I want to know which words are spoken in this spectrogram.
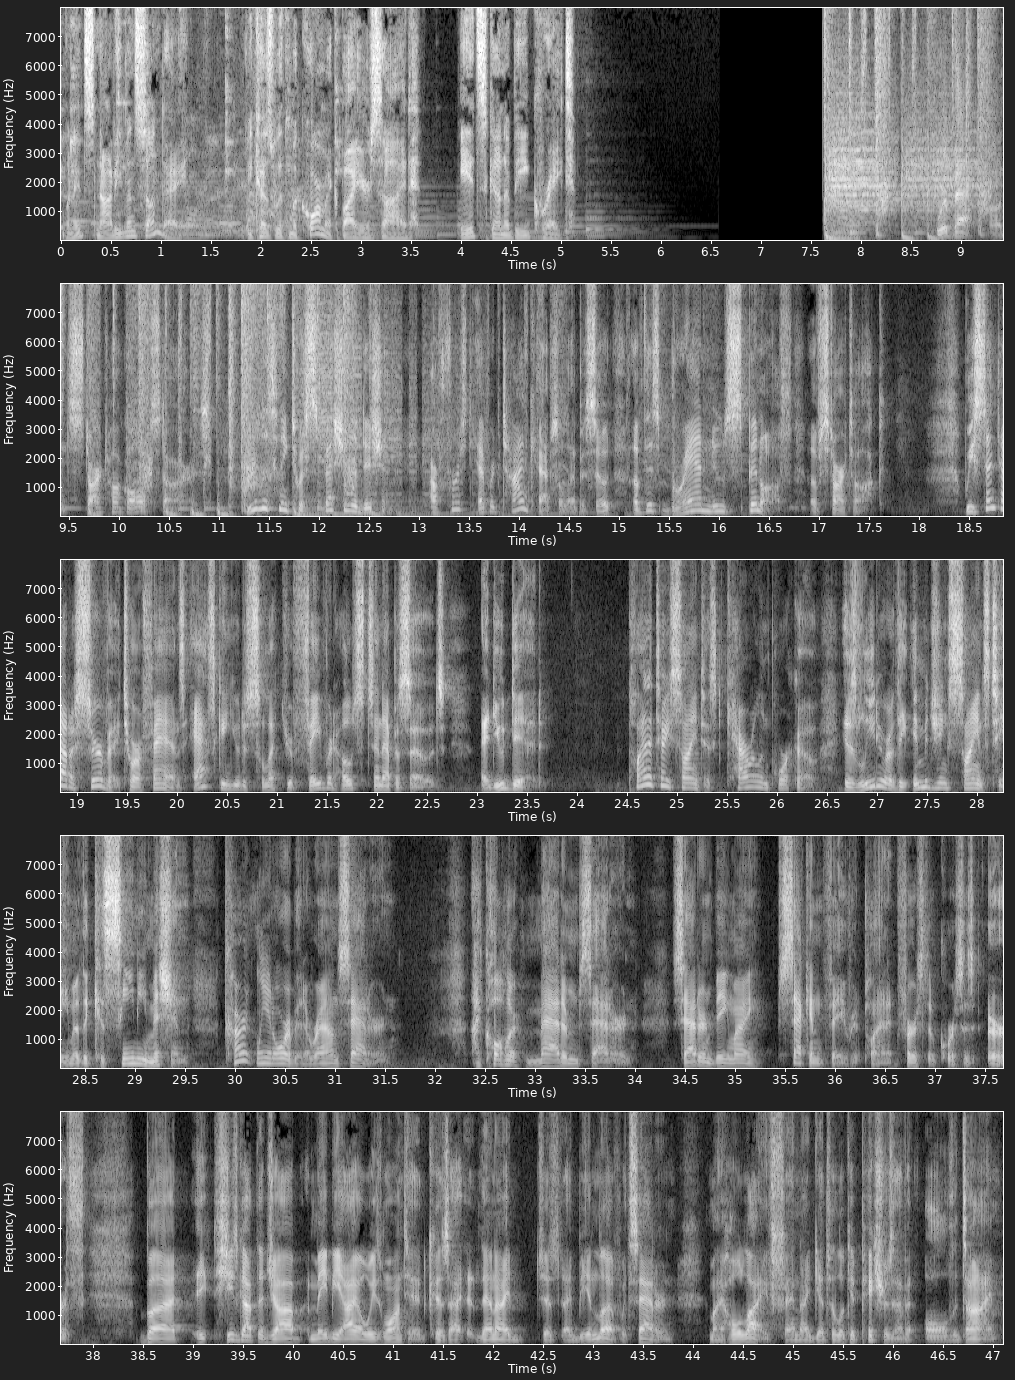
when it's not even Sunday. Because with McCormick by your side, it's gonna be great. We're back on Star Talk All Stars. You're listening to a special edition, our first ever time capsule episode of this brand new spin off of Star Talk. We sent out a survey to our fans asking you to select your favorite hosts and episodes, and you did. Planetary scientist Carolyn Porco is leader of the imaging science team of the Cassini mission, currently in orbit around Saturn. I call her Madam Saturn, Saturn being my second favorite planet. First, of course, is Earth. But it, she's got the job maybe I always wanted because then I'd just I'd be in love with Saturn my whole life and I'd get to look at pictures of it all the time.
